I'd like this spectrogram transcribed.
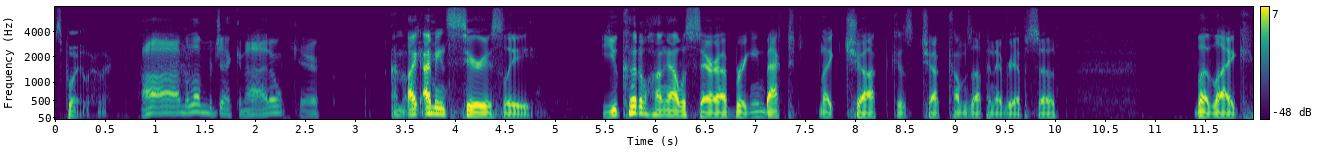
Spoiler alert. I'm a lumberjack and I don't care. I'm Like. I mean, seriously, you could have hung out with Sarah, bringing back like Chuck because Chuck comes up in every episode. But like,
